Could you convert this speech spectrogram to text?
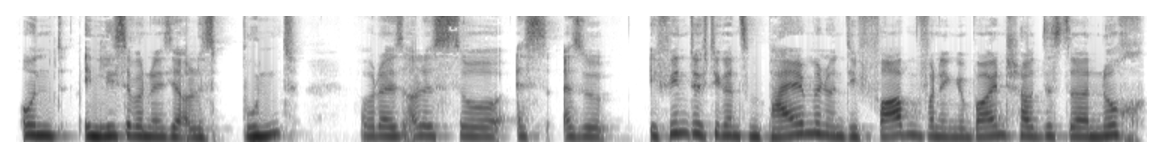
Und in Lissabon ist ja alles bunt, aber da ist alles so, es, also ich finde durch die ganzen Palmen und die Farben von den Gebäuden schaut es da noch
